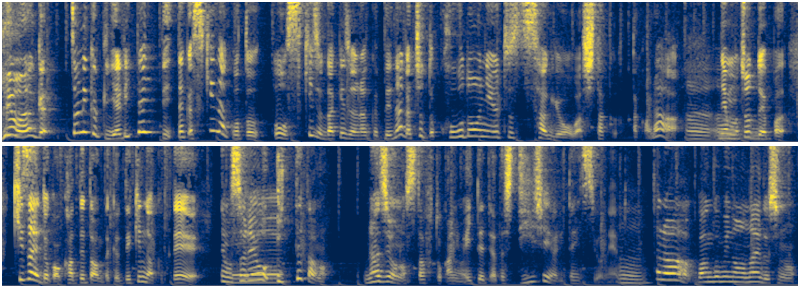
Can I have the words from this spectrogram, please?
でもなんかとにかくやりたいってなんか好きなことを好きじゃだけじゃなくてなんかちょっと行動に移す作業はしたかったから、うんうんうん。でもちょっとやっぱ機材とかを買ってたんだけどできなくてでもそれを言ってたの。ラジオのスタッフとかには言ってて私 DJ やりたいんですよね、うん。ただ番組の同い年の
